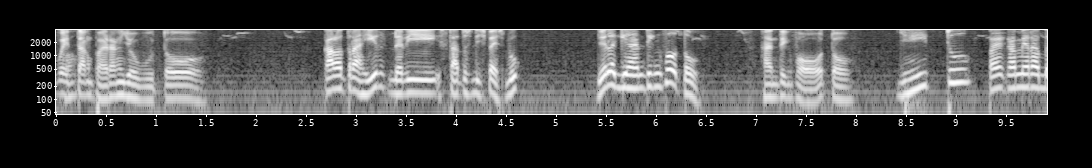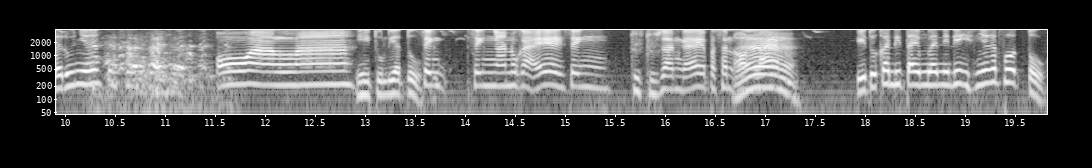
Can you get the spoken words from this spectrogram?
Wedang barang ya wuto. Kalau terakhir dari status di Facebook dia lagi hunting foto. Hunting foto. Ya itu pakai kamera barunya. Oh alah. Itu lihat tuh. Sing sing anu kae, sing dus-dusan kae pesen Nah, online. itu kan di timelinenya dia isinya kan foto.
